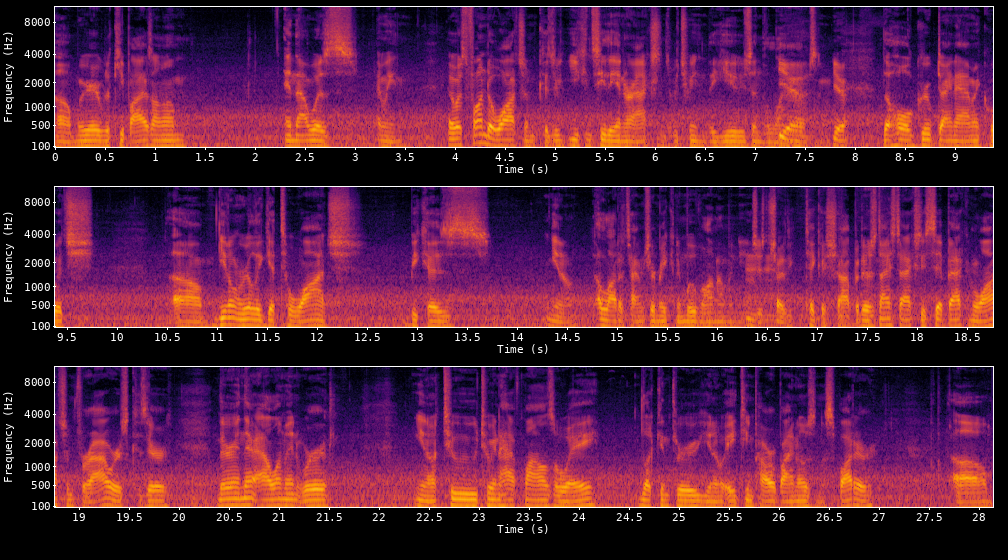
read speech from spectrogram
Um, we were able to keep eyes on them, and that was, I mean, it was fun to watch them because you, you can see the interactions between the ewes and the Yeah, lambs, and yeah. the whole group dynamic, which um, you don't really get to watch because you know a lot of times you're making a move on them and you just Mhm. try to take a shot. But it was nice to actually sit back and watch them for hours because they're they're in their element. We're you know two two and a half miles away, looking through you know 18 power binos and a spotter, um,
